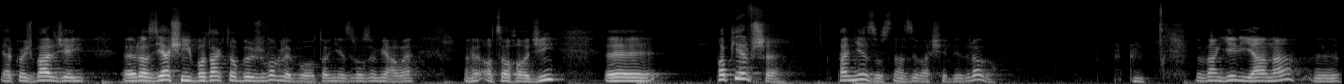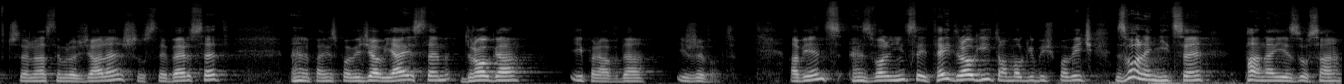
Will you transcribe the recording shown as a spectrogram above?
jakoś bardziej rozjaśnić, bo tak to by już w ogóle było to niezrozumiałe, e, o co chodzi. E, po pierwsze, Pan Jezus nazywa siebie drogą. W Ewangelii Jana w 14 rozdziale, 6 werset, Pan Jezus powiedział, ja jestem droga i prawda i żywot. A więc zwolennicy tej drogi to moglibyśmy powiedzieć zwolennicy Pana Jezusa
